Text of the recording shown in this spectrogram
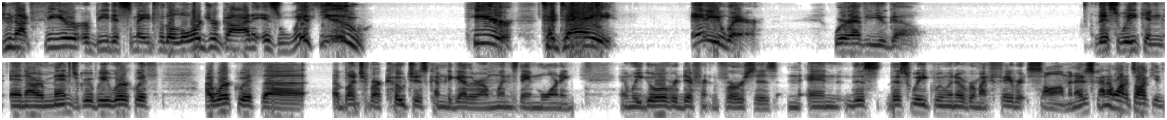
Do not fear or be dismayed, for the Lord your God is with you here, today, anywhere, wherever you go. This week in, in our men's group, we work with, I work with uh, a bunch of our coaches come together on Wednesday morning and we go over different verses. And, and this this week we went over my favorite psalm, and I just kind of want to talk you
